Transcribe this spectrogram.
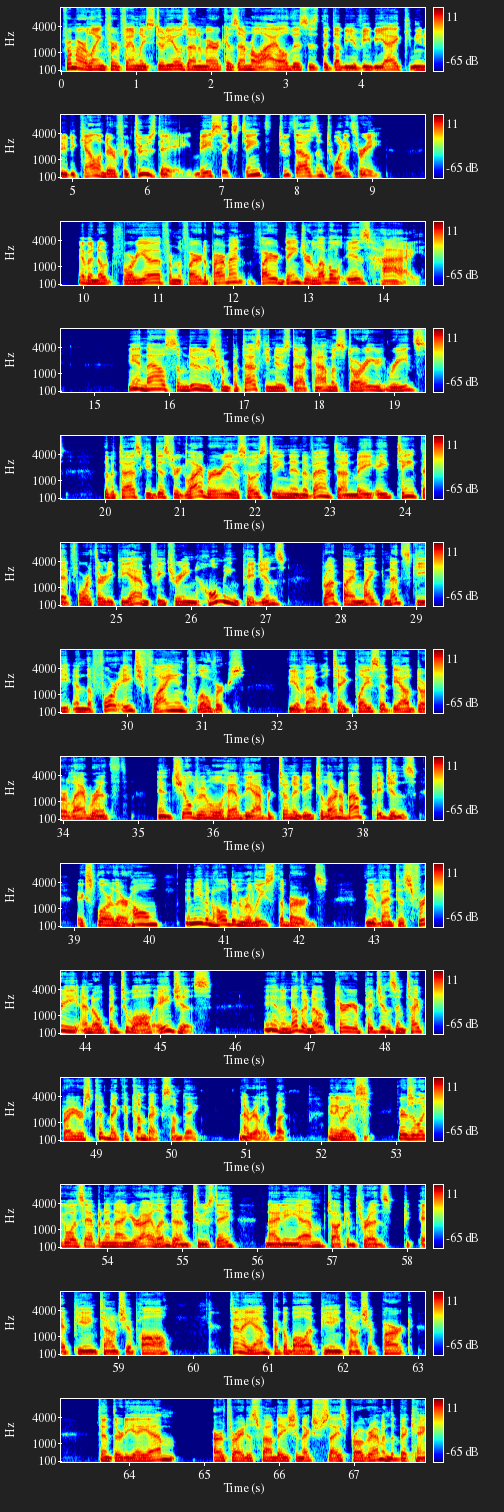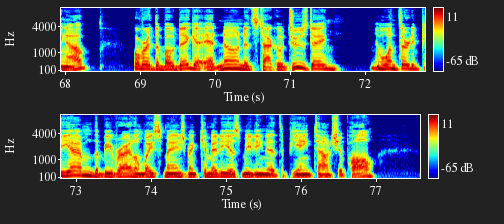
From our Langford Family Studios on America's Emerald Isle, this is the WVBI Community Calendar for Tuesday, May 16th, 2023. I have a note for you from the fire department. Fire danger level is high. And now some news from PetoskeyNews.com. A story reads The Petoskey District Library is hosting an event on May 18th at 4:30 p.m. featuring homing pigeons brought by Mike Netsky and the 4 H Flying Clovers. The event will take place at the Outdoor Labyrinth, and children will have the opportunity to learn about pigeons, explore their home, and even hold and release the birds. The event is free and open to all ages. And another note carrier pigeons and typewriters could make a comeback someday. Not really, but, anyways, here's a look at what's happening on your island on Tuesday. 9 a.m. Talking Threads at Peaine Township Hall. 10 a.m. Pickleball at Peaine Township Park. 10:30 a.m. Arthritis Foundation exercise program in the Bick Hangout. Over at the Bodega at noon, it's Taco Tuesday. At 1:30 p.m., the Beaver Island Waste Management Committee is meeting at the Peaine Township Hall.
